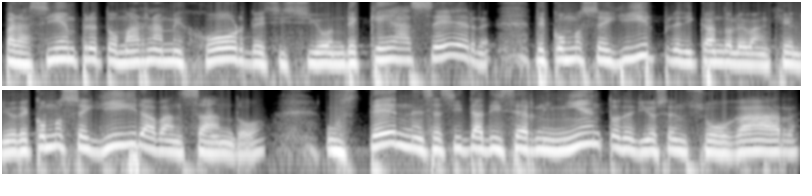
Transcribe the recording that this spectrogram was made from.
para siempre tomar la mejor decisión de qué hacer, de cómo seguir predicando el Evangelio, de cómo seguir avanzando. Usted necesita discernimiento de Dios en su hogar,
